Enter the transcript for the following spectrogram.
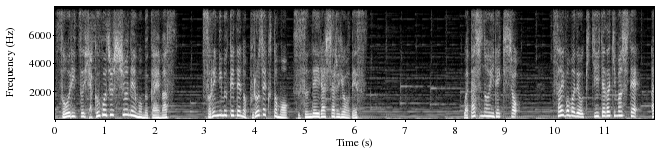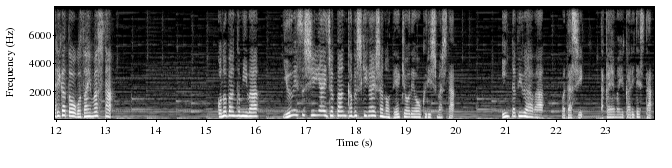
創立150周年を迎えます。それに向けてのプロジェクトも進んでいらっしゃるようです。私の履歴書、最後までお聞きいただきましてありがとうございました。この番組は USCI ジャパン株式会社の提供でお送りしました。インタビュアーは私、高山ゆかりでした。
